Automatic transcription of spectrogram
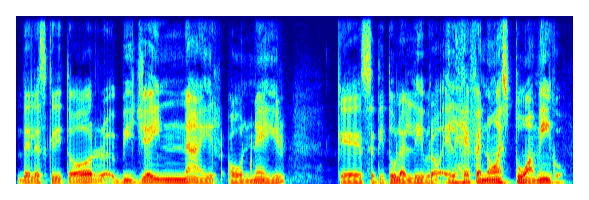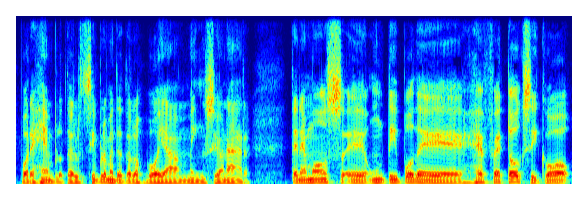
del escritor Vijay Nair o Nair, que se titula el libro El jefe no es tu amigo. Por ejemplo, te, simplemente te los voy a mencionar. Tenemos eh, un tipo de jefe tóxico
